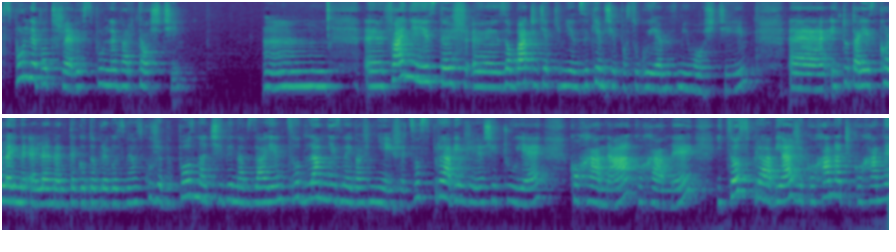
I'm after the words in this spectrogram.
wspólne potrzeby, wspólne wartości. Mm, e, Fajnie jest też e, zobaczyć, jakim językiem się posługujemy w miłości. E, I tutaj jest kolejny element tego dobrego związku, żeby poznać siebie nawzajem, co dla mnie jest najważniejsze, co sprawia, że ja się czuję kochana, kochany i co sprawia, że kochana czy kochany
